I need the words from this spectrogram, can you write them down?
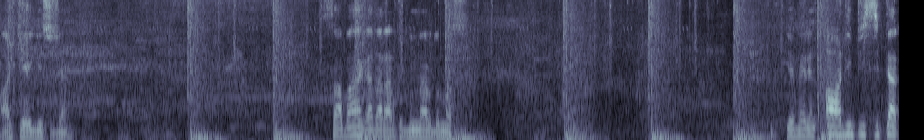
AK'ye geçeceğim. Sabaha kadar artık bunlar durmaz. Geberin adi pislikler.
